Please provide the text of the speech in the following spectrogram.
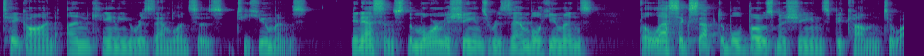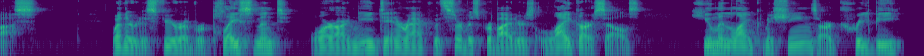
take on uncanny resemblances to humans. In essence, the more machines resemble humans, the less acceptable those machines become to us. Whether it is fear of replacement, or our need to interact with service providers like ourselves, human like machines are creepy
